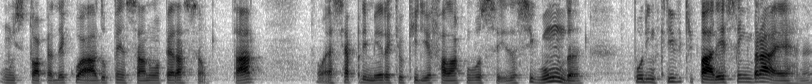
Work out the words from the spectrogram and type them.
um stop adequado, pensar numa operação, tá? Então essa é a primeira que eu queria falar com vocês. A segunda, por incrível que pareça, é Embraer, né?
